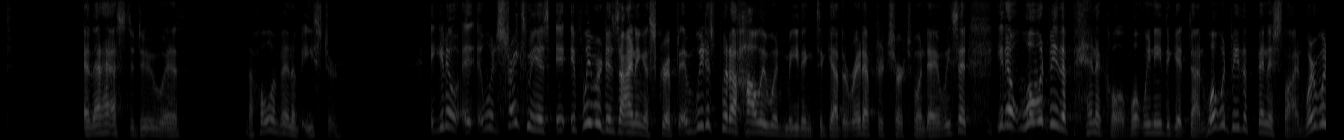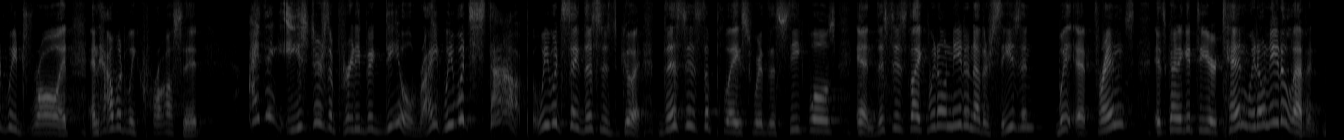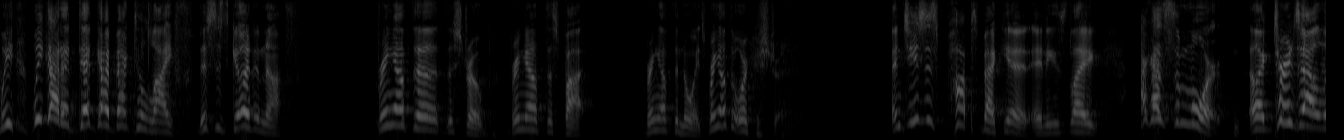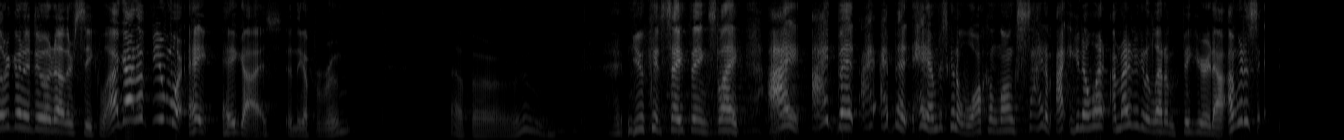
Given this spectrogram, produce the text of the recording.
and that has to do with the whole event of Easter. You know, it, what strikes me is if we were designing a script and we just put a Hollywood meeting together right after church one day and we said, you know, what would be the pinnacle of what we need to get done? What would be the finish line? Where would we draw it and how would we cross it? I think Easter's a pretty big deal, right? We would stop. We would say, This is good. This is the place where the sequels end. This is like, we don't need another season. We, uh, friends, it's going to get to year 10. We don't need 11. We, we got a dead guy back to life. This is good enough. Bring out the, the strobe, bring out the spot, bring out the noise, bring out the orchestra. And Jesus pops back in and he's like, I got some more. Like, turns out we're going to do another sequel. I got a few more. Hey, hey, guys in the upper room. Upper room. You could say things like, I, I bet, I, I bet, hey, I'm just going to walk alongside him. I, you know what? I'm not even going to let him figure it out. I'm going to say,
